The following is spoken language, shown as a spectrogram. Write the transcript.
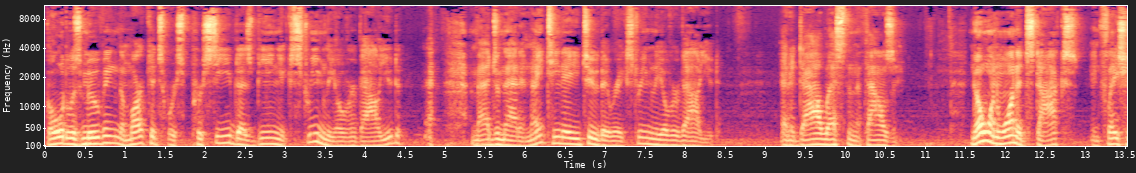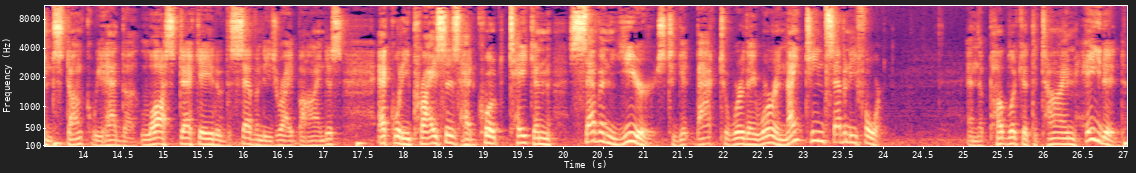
gold was moving. The markets were perceived as being extremely overvalued. Imagine that. In 1982, they were extremely overvalued at a Dow less than a thousand. No one wanted stocks. Inflation stunk. We had the lost decade of the 70s right behind us. Equity prices had, quote, taken seven years to get back to where they were in 1974. And the public at the time hated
